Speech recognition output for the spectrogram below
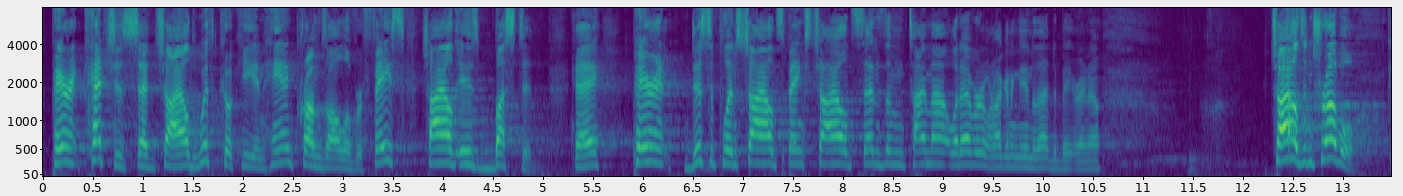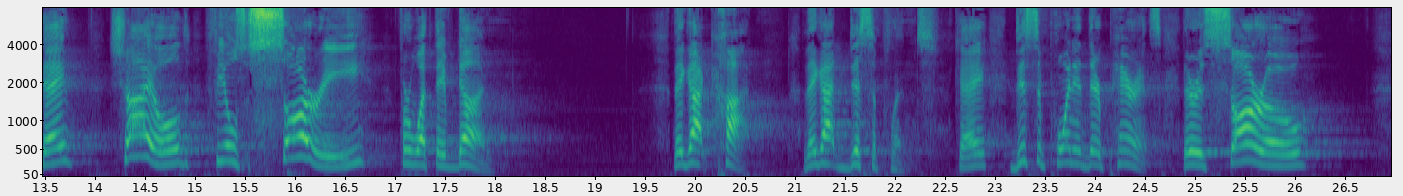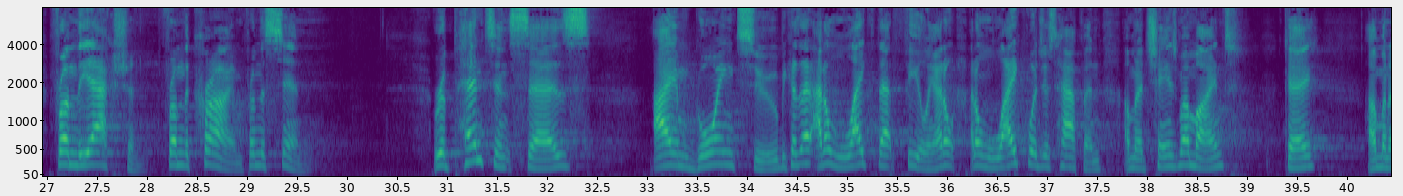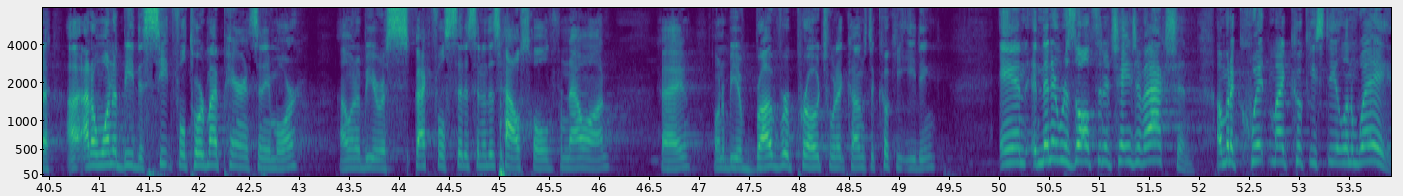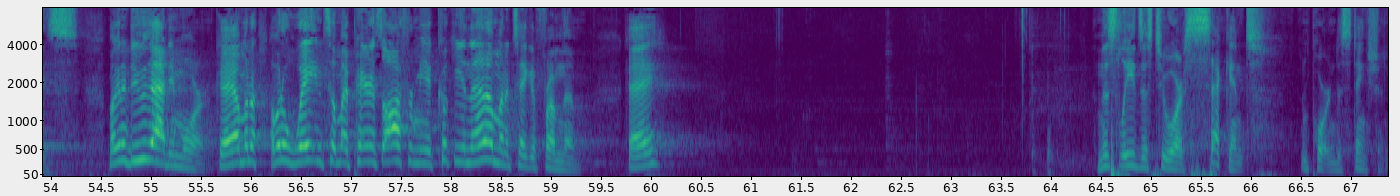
Parent catches said child with cookie and hand crumbs all over face. Child is busted. Okay? Parent disciplines child, spanks child, sends them timeout, whatever. We're not going to get into that debate right now. Child's in trouble. Okay? Child feels sorry for what they've done. They got caught. They got disciplined okay? Disappointed their parents. There is sorrow from the action, from the crime, from the sin. Repentance says, I am going to, because I, I, don't like that feeling. I don't, I don't like what just happened. I'm going to change my mind, okay? I'm going to, I, don't want to be deceitful toward my parents anymore. I want to be a respectful citizen of this household from now on, okay? I want to be above reproach when it comes to cookie eating. And, and then it results in a change of action. I'm going to quit my cookie stealing ways. I'm not going to do that anymore. Okay? I'm going to I'm going to wait until my parents offer me a cookie and then I'm going to take it from them. Okay? And this leads us to our second important distinction.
